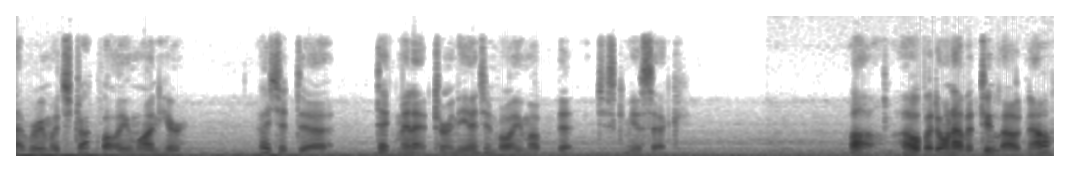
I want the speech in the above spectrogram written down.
don't have very much truck volume on here. I should uh, take a minute, turn the engine volume up a bit. Just give me a sec. Oh, I hope I don't have it too loud now.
